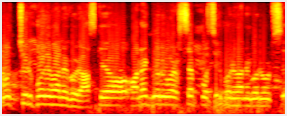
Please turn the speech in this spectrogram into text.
প্রচুর পরিমাণে গরু। আজকে অনেক গরু উঠছে, প্রচুর পরিমাণে গরু উঠছে।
